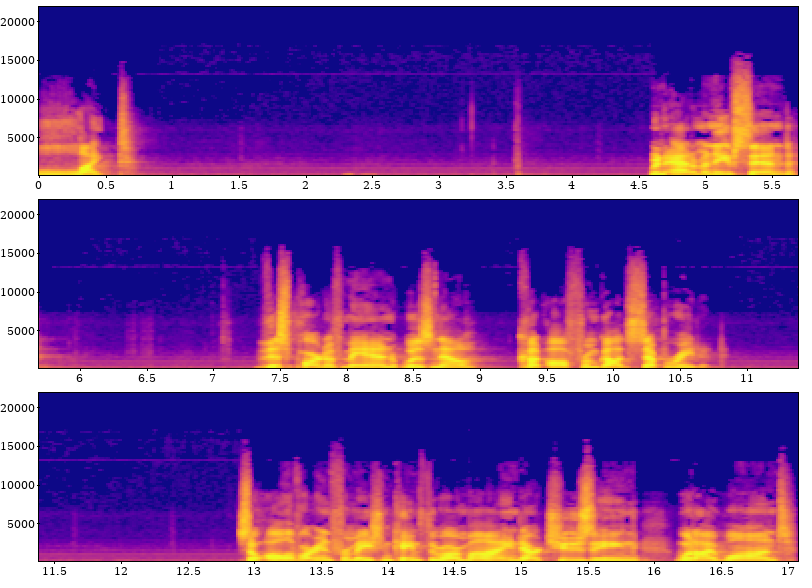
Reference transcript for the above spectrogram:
light. When Adam and Eve sinned, this part of man was now cut off from God, separated. So all of our information came through our mind, our choosing, what I want,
